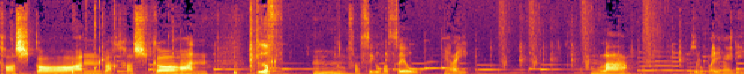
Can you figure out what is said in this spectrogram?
ทอชก่อนปักทอชก่อนอึ๊บอืมฟอสซิลฟอสซิลมีอะไรอีก ข้างล่างเราจะลงไปยังไงดี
